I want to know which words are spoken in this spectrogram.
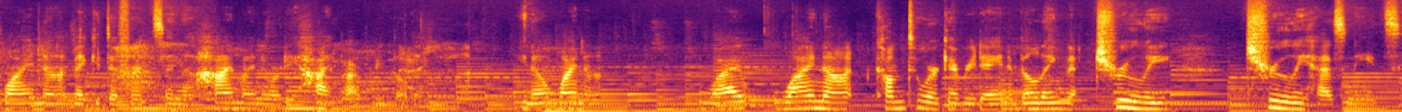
why not make a difference in a high minority, high poverty building? You know, why not? Why why not come to work every day in a building that truly truly has needs?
